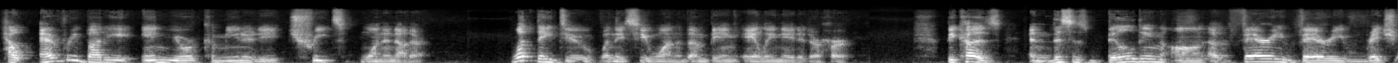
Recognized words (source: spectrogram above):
how everybody in your community treats one another? What they do when they see one of them being alienated or hurt? Because, and this is building on a very, very rich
